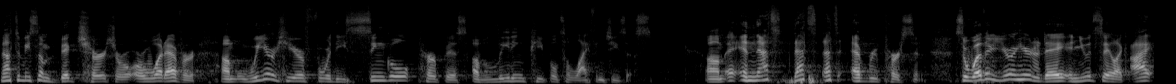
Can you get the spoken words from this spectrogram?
not to be some big church or, or whatever. Um, we are here for the single purpose of leading people to life in Jesus. Um, and that's, that's, that's every person. So whether you're in here today and you would say, like, I,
